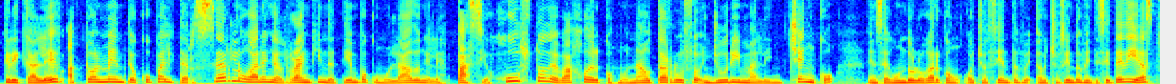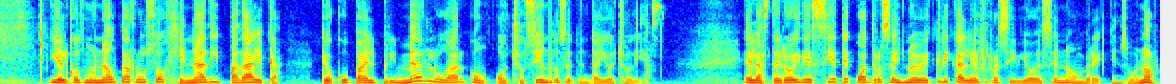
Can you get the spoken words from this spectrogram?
Krikalev actualmente ocupa el tercer lugar en el ranking de tiempo acumulado en el espacio, justo debajo del cosmonauta ruso Yuri Malenchenko, en segundo lugar con 827 días, y el cosmonauta ruso Gennady Padalka, que ocupa el primer lugar con 878 días. El asteroide 7469 Krikalev recibió ese nombre en su honor.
